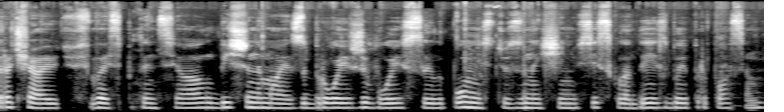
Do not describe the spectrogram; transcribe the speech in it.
Втрачають весь потенціал, більше немає зброї, живої сили, повністю знищені всі склади з боєприпасами.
